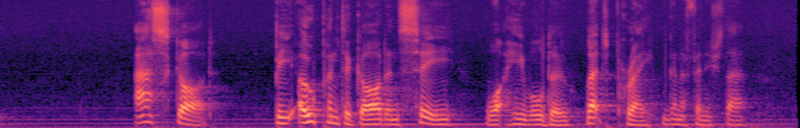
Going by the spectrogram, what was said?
ask God, be open to God, and see what He will do. Let's pray. I'm going to finish there.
